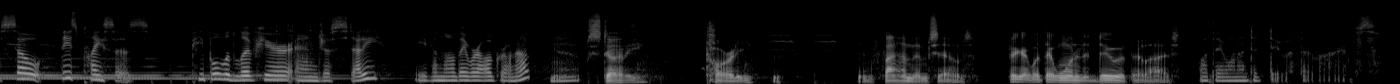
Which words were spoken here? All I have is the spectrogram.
So, these places, people would live here and just study, even though they were all grown up? Yeah, study, party, and find themselves. Figure out what they wanted to do with their lives. What they wanted to do with their lives.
